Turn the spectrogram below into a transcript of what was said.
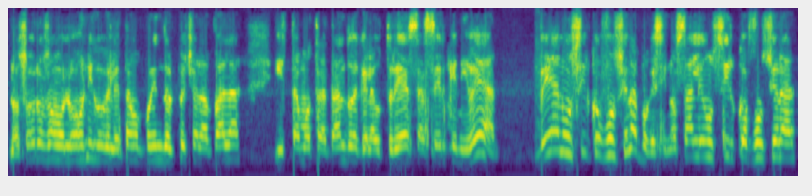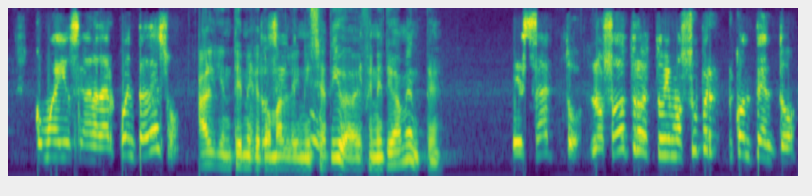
Nosotros somos los únicos que le estamos poniendo el pecho a las balas y estamos tratando de que las autoridades se acerquen y vean. vean un circo funcionar, porque si no sale un circo a funcionar, ¿cómo ellos se van a dar cuenta de eso? Alguien tiene que tomar la iniciativa, definitivamente. Exacto. Nosotros estuvimos súper contentos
